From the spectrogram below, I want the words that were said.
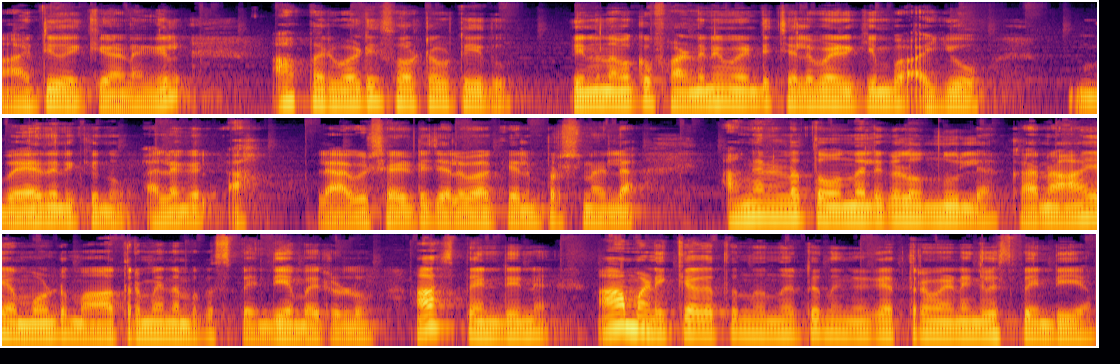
മാറ്റി വയ്ക്കുകയാണെങ്കിൽ ആ പരിപാടി സോർട്ട് ഔട്ട് ചെയ്തു. പിന്നെ നമുക്ക് ഫണ്ടിന് വേണ്ടി ചിലവഴിക്കുമ്പോൾ അയ്യോ വേദനിക്കുന്നു. അല്ലെങ്കിൽ ആ ലാവിഷായിട്ട് ചിലവാക്കിയാലും പ്രശ്നമില്ല. അങ്ങനെയുള്ള തോന്നലുകളൊന്നുമില്ല. കാരണം ആ എമൗണ്ട് മാത്രമേ നമുക്ക് സ്പെൻഡ് ചെയ്യാൻ പറ്റുള്ളൂ. ആ സ്പെൻഡിന് ആ മണിക്കകത്ത് നിന്നിട്ട് നിങ്ങൾക്ക് എത്ര വേണമെങ്കിലും സ്പെൻഡ് ചെയ്യാം.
